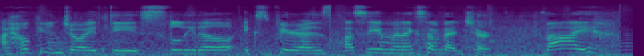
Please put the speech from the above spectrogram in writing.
I hope you enjoyed this little experience. I'll see you in my next adventure. Bye!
